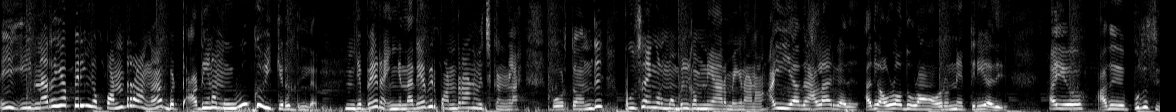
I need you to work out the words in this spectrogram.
இ- இ- நிறைய பேர் இங்கே பண்ணுறாங்க பட் அதை நம்ம ஊக்குவிக்கிறது இல்லை இங்கே பேர் இங்கே நிறைய பேர் பண்ணுறான்னு வச்சுக்கோங்களேன். ஒருத்தன் வந்து புதுசாக இங்கே ஒரு மொபைல் கம்பெனி ஆரம்பிக்கிறானா? ஐயா அது நல்லா இருக்காது. அது அவ்வளோ தூரம் வரும்னே தெரியாது. ஐயோ அது புதுசு.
